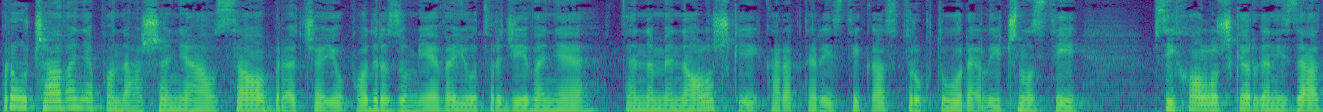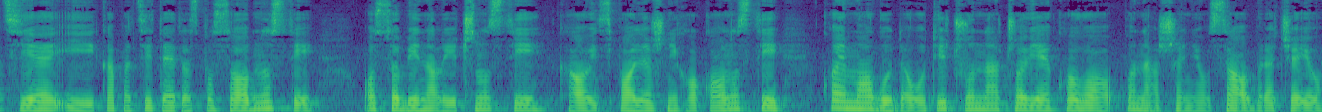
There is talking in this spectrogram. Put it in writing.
Proučavanja ponašanja u saobraćaju podrazumijevaju utvrđivanje fenomenoloških karakteristika strukture ličnosti, psihološke organizacije i kapaciteta sposobnosti, osobina ličnosti kao i spoljašnjih okolnosti koje mogu da utiču na čovjekovo ponašanje u saobraćaju.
